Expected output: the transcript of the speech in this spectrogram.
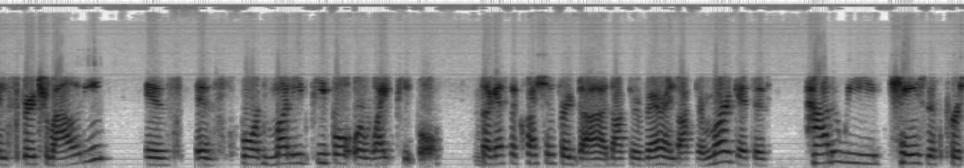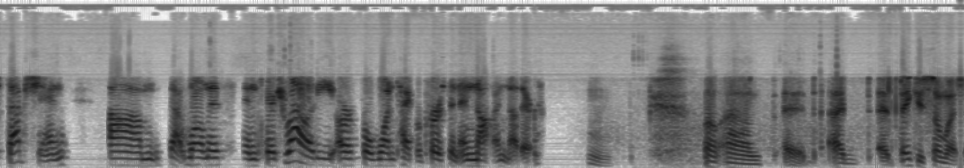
and spirituality is is for moneyed people or white people. So I guess the question for uh, Dr. Vera and Dr. Marcus is how do we change this perception um, that wellness and spirituality are for one type of person and not another? Well, um, I, I, I thank you so much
